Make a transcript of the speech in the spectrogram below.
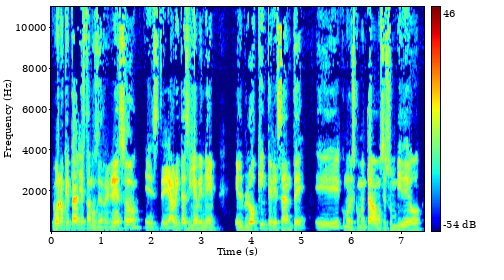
Bueno, ¿qué tal? Ya estamos de regreso. Este, ahorita sí ya viene el bloque interesante. Eh, como les comentábamos, es un video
